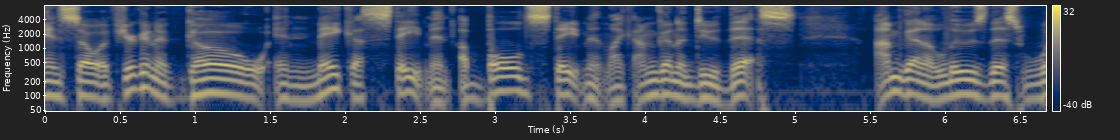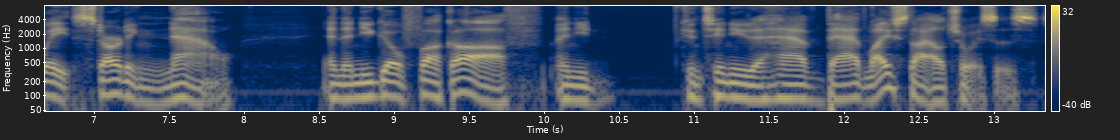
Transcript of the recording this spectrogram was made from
And so if you're going to go and make a statement, a bold statement like, I'm going to do this, I'm going to lose this weight starting now, and then you go fuck off and you continue to have bad lifestyle choices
